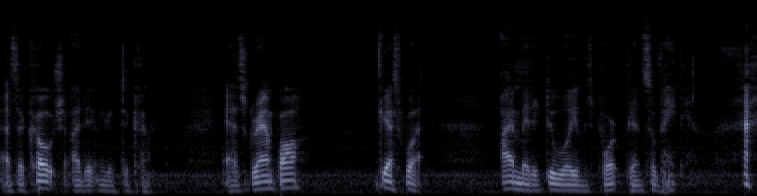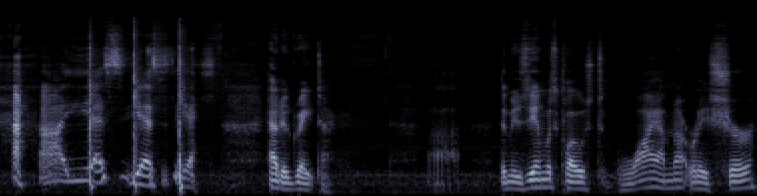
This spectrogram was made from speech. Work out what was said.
As a coach, I didn't get to come. As grandpa, guess what? I made it to Williamsport, Pennsylvania. yes, yes, yes. Had a great time. Uh, the museum was closed. Why, I'm not really sure.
